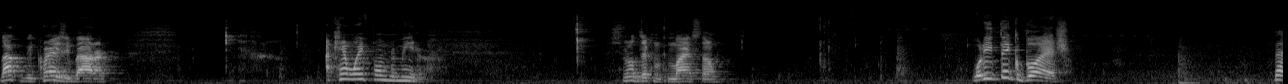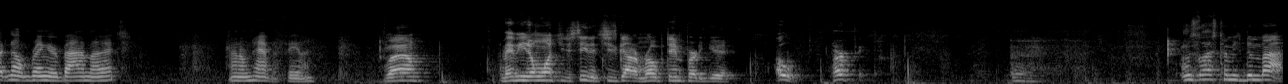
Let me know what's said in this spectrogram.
Doc would be crazy about her. I can't wait for him to meet her. She's real different from Blanche, though. What do you think of Blanche? Buck don't bring her by much. I don't have a feeling. Well, maybe he don't want you to see that she's got him roped in pretty good. Oh, perfect. When's the last time he's been by?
